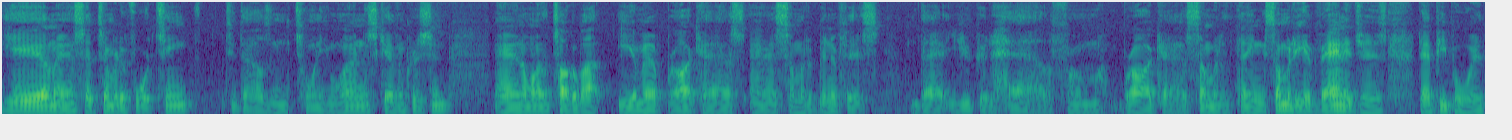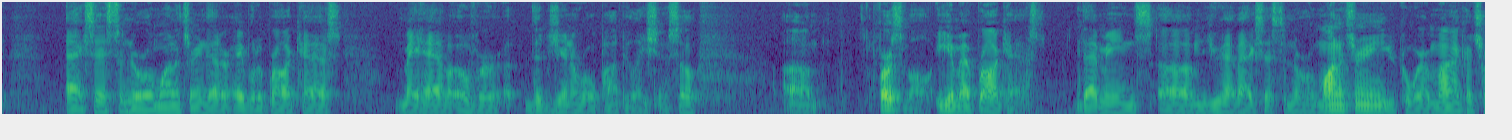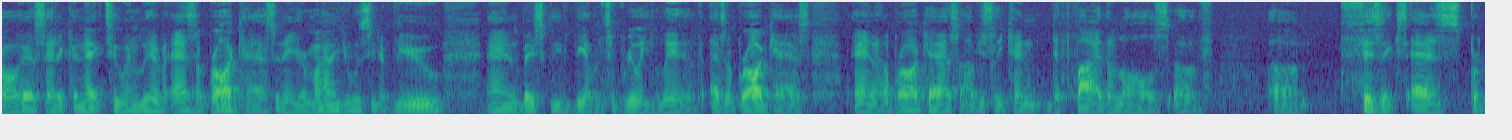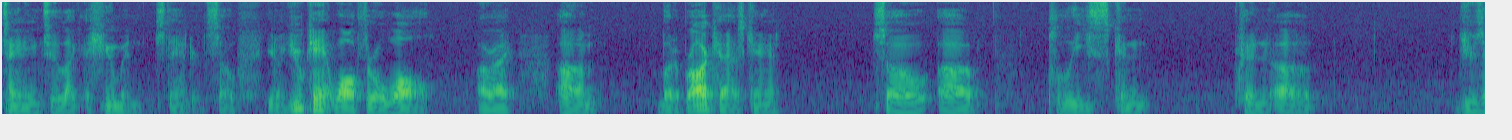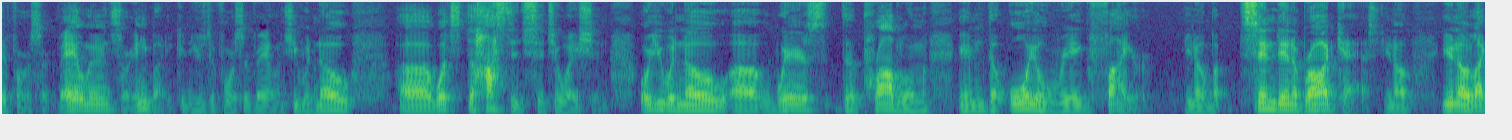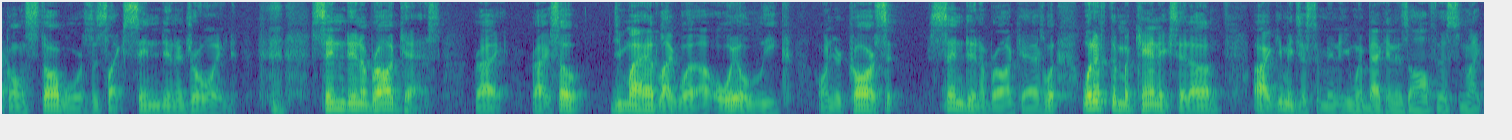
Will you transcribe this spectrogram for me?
Yeah, man. September the 14th, 2021. It's Kevin Christian. And I wanted to talk about EMF broadcast and some of the benefits that you could have from broadcast. Some of the things, some of the advantages that people with access to neural monitoring that are able to broadcast may have over the general population. So, um, first of all, EMF broadcast that means um, you have access to neural monitoring. You could wear a mind control headset and connect to and live as a broadcast. And in your mind, you will see the view and basically be able to really live as a broadcast. And a broadcast obviously can defy the laws of um, physics as pertaining to like a human standard. So, you know, you can't walk through a wall, all right? Um, but a broadcast can. So, uh, police can can uh, use it for surveillance, or anybody can use it for surveillance. You would know uh, what's the hostage situation, or you would know uh, where's the problem in the oil rig fire. You know, but send in a broadcast. You know, you know, like on Star Wars, it's like send in a droid, send in a broadcast. Right, right. So you might have like what an oil leak on your car send in a broadcast. What what if the mechanic said, uh, all right, give me just a minute. He went back in his office and like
